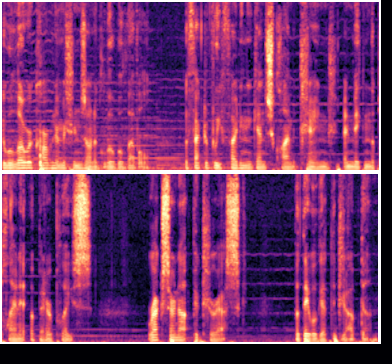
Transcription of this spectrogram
It will lower carbon emissions on a global level, effectively fighting against climate change and making the planet a better place. RECs are not picturesque, but they will get the job done.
